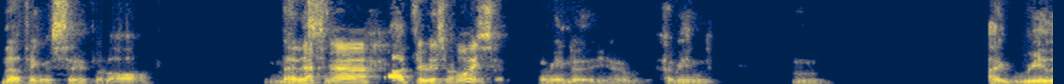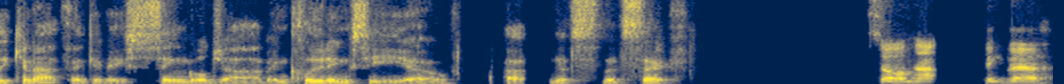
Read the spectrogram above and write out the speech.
Nothing is safe at all. Medicine, that's, uh, doctors are point. Safe. I mean, uh, you know, I mean, mm, I really cannot think of a single job, including CEO, uh, that's that's safe. So I'm not. I think the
